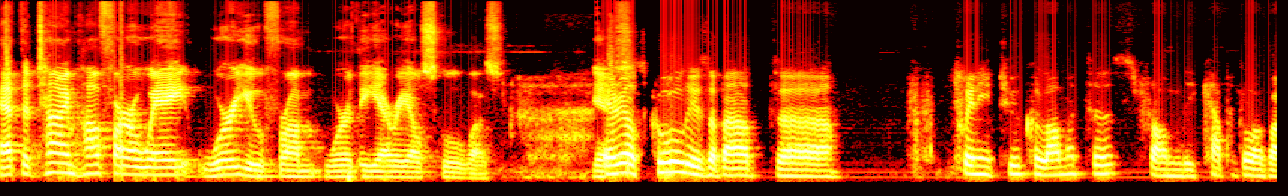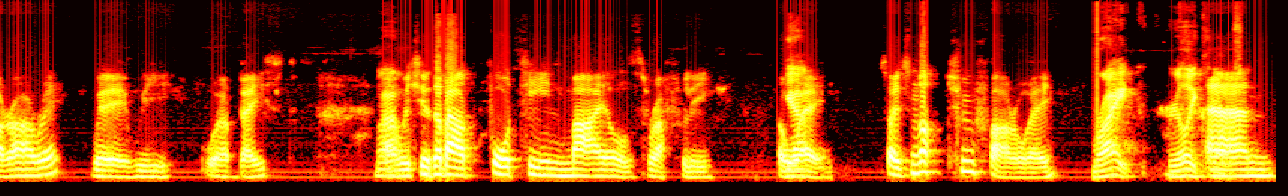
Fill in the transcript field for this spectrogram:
At the time, how far away were you from where the Ariel School was? Yes. Ariel School is about uh, 22 kilometers from the capital of Harare, where we were based, uh, wow. uh, which is about 14 miles roughly away. Yeah. So it's not too far away. Right, really close. And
